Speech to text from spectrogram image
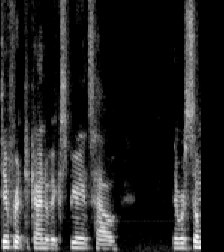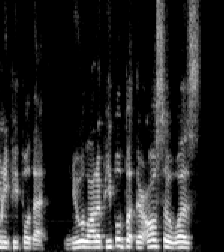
different to kind of experience how there were so many people that knew a lot of people, but there also was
